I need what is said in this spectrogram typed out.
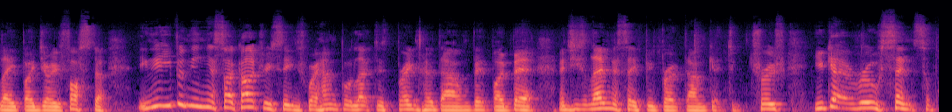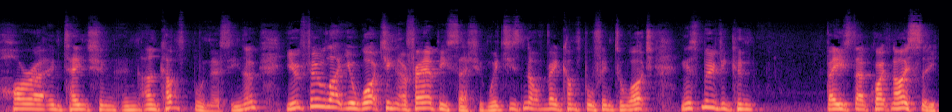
played by Jodie Foster. Even in the psychiatry scenes where Hannibal Lecter's bring her down bit by bit and she's letting herself be broke down, get to truth, you get a real sense of horror and tension and uncomfortableness, you know? You feel like you're watching a therapy session, which is not a very comfortable thing to watch. And this movie can conveys that quite nicely.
